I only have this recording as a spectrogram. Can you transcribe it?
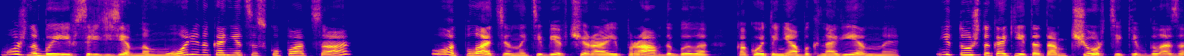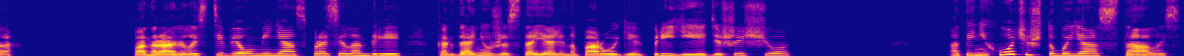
Можно бы и в Средиземном море, наконец, искупаться, а? Вот платье на тебе вчера и правда было какое-то необыкновенное, не то что какие-то там чертики в глазах. «Понравилось тебе у меня?» — спросил Андрей, когда они уже стояли на пороге. «Приедешь еще?» «А ты не хочешь, чтобы я осталась?»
